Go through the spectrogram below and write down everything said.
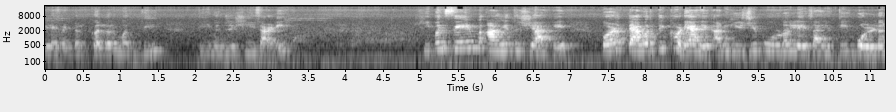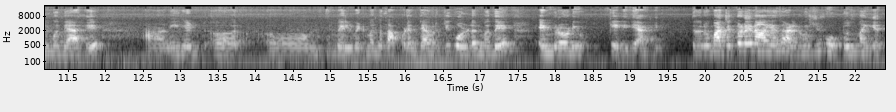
लेव्हेंडर कलरमधली ती म्हणजे ही साडी ही पण सेम आहे तशी आहे. पण त्यावरती खडे आहेत आणि ही जी पूर्ण लेस आहे ती गोल्डनमध्ये आहे. आणि हे वेल्वेटमधलं कापड आणि त्यावरती गोल्डनमध्ये एम्ब्रॉयडरी केलेली आहे. तर माझ्याकडे ना या साड्यांवरची फोटोज नाही आहेत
